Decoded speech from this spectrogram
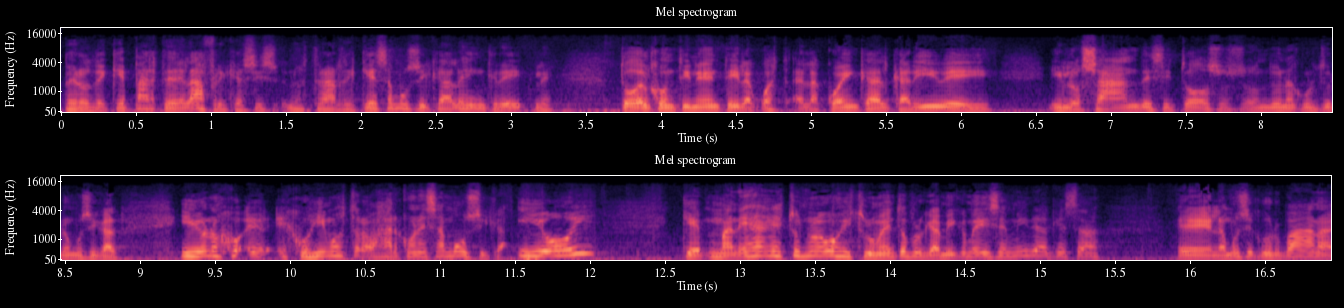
pero ¿de qué parte del África? Si nuestra riqueza musical es increíble. Todo el continente y la, la cuenca del Caribe y, los Andes y todo eso son de una cultura musical. Y uno eh, escogimos trabajar con esa música. Y hoy que manejan estos nuevos instrumentos, porque a mí que me dicen, mira que esa... Eh, la música urbana,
